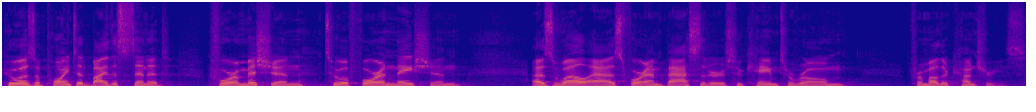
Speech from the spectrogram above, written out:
who was appointed by the Senate for a mission to a foreign nation, as well as for ambassadors who came to Rome from other countries.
